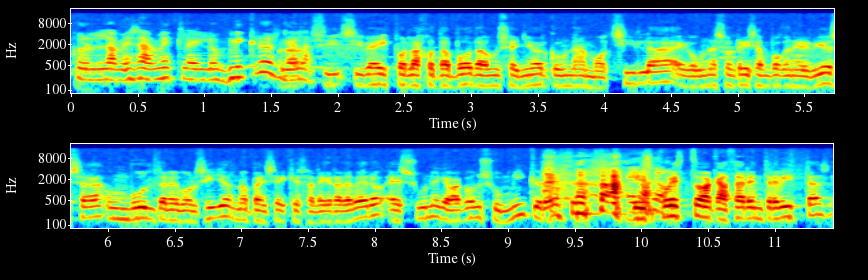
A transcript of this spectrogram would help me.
Con la mesa mezcla y los micros y Bueno, ala. si, si veis por la JPod a un señor con una mochila, eh, con una sonrisa un poco nerviosa, un bulto en el bolsillo, no penséis que se alegra de veros, es une que va con su micro, dispuesto a cazar entrevistas.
